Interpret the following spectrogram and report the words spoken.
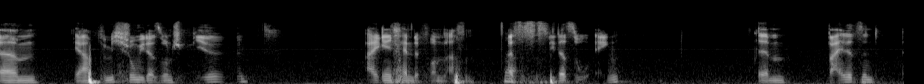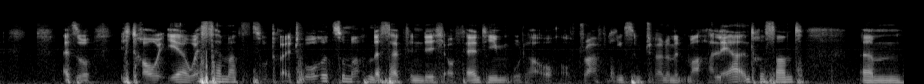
Ähm, ja, für mich schon wieder so ein Spiel, eigentlich Hände von lassen. Also es ist wieder so eng. Ähm, beide sind, also ich traue eher West Ham zu, drei Tore zu machen, deshalb finde ich auf Fanteam oder auch auf DraftKings im Tournament mal interessant. Ähm,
